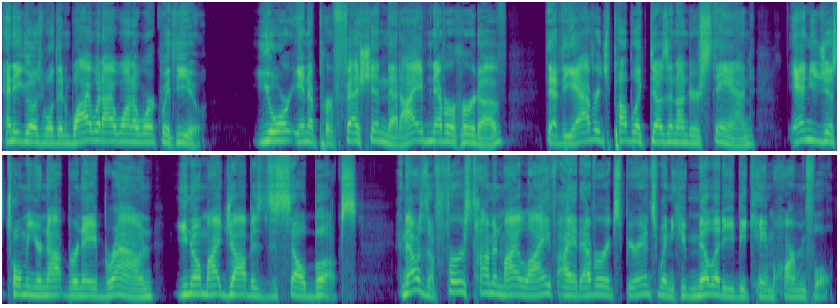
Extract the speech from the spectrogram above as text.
And he goes, Well, then why would I want to work with you? You're in a profession that I've never heard of, that the average public doesn't understand. And you just told me you're not Brene Brown. You know, my job is to sell books. And that was the first time in my life I had ever experienced when humility became harmful.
